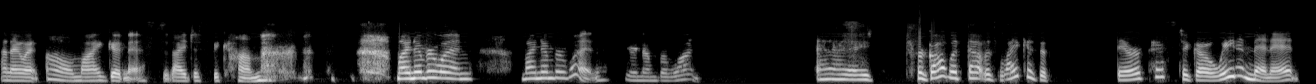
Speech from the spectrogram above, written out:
And i went oh my goodness did i just become my number one my number one? Your number one. And i forgot what that was like as a therapist to go wait a minute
